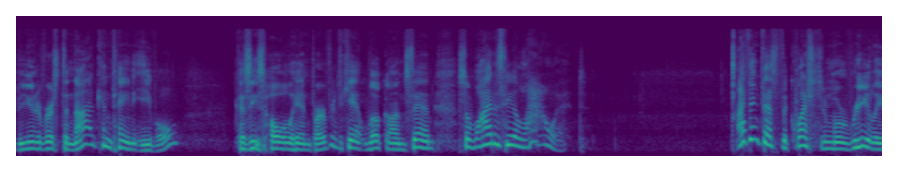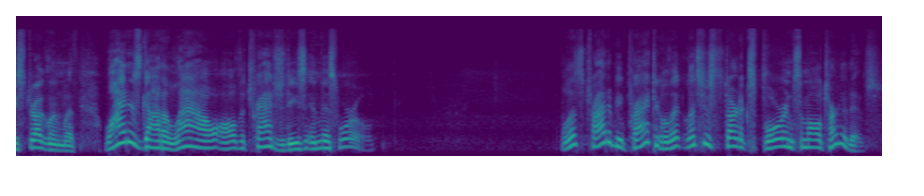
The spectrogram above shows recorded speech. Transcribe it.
the universe to not contain evil because He's holy and perfect. He can't look on sin. So why does He allow it? I think that's the question we're really struggling with. Why does God allow all the tragedies in this world? Well, let's try to be practical. Let's just start exploring some alternatives.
